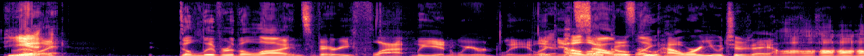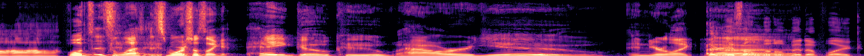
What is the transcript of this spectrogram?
Yeah. like deliver the lines very flatly and weirdly. Like it Hello, Goku. like How are you today? Ha ha ha ha ha ha. well, it's, it's less. It's more so. It's like, hey Goku, how are you? And you're like, there is a little "Uh." bit of like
